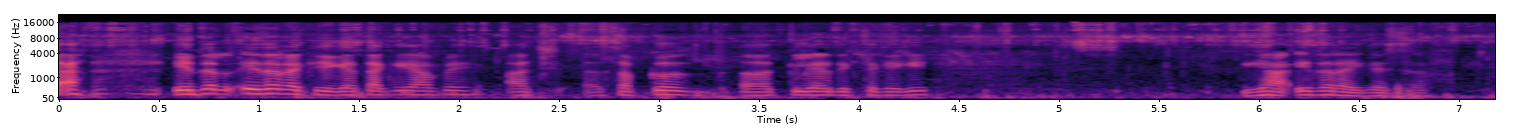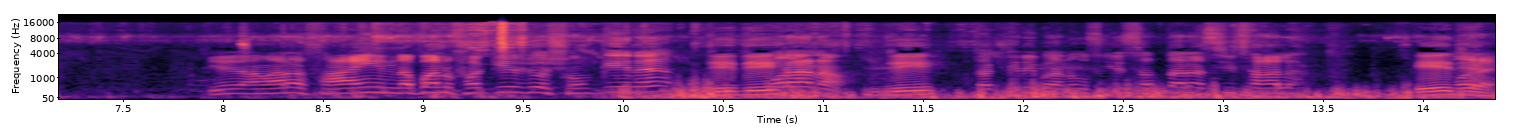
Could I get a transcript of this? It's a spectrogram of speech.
है। इधर इधर रखिएगा ताकि यहाँ पे सबको क्लियर दिख सकेगी। यहाँ इधर आएगा इस तरफ़। ये हमारा साई नबन फकीर जो शौकीन है जी जी। पुराना। जी। तकरीबन उसकी सत्तर अस्सी साल एज है।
